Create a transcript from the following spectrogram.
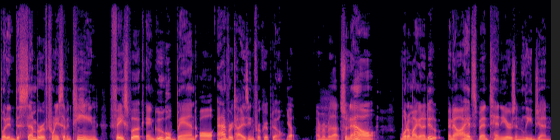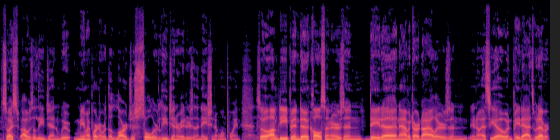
But in December of 2017, Facebook and Google banned all advertising for crypto. Yep. I remember that. So now what am I going to do? And now I had spent 10 years in lead gen. So I, I was a lead gen. We me and my partner were the largest solar lead generators in the nation at one point. So I'm deep into call centers and data and avatar dialers and, you know, SEO and paid ads, whatever.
